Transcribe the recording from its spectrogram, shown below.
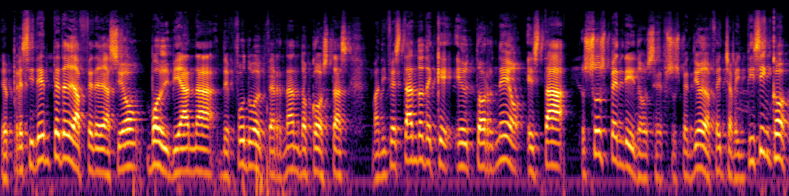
el presidente de la Federación Boliviana de Fútbol, Fernando Costas, manifestando de que el torneo está suspendido. Se suspendió la fecha 25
